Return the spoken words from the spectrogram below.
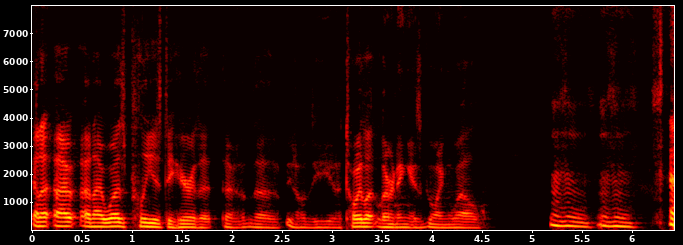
and i, I and i was pleased to hear that the, the you know the uh, toilet learning is going well Mm-hmm, mm-hmm.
